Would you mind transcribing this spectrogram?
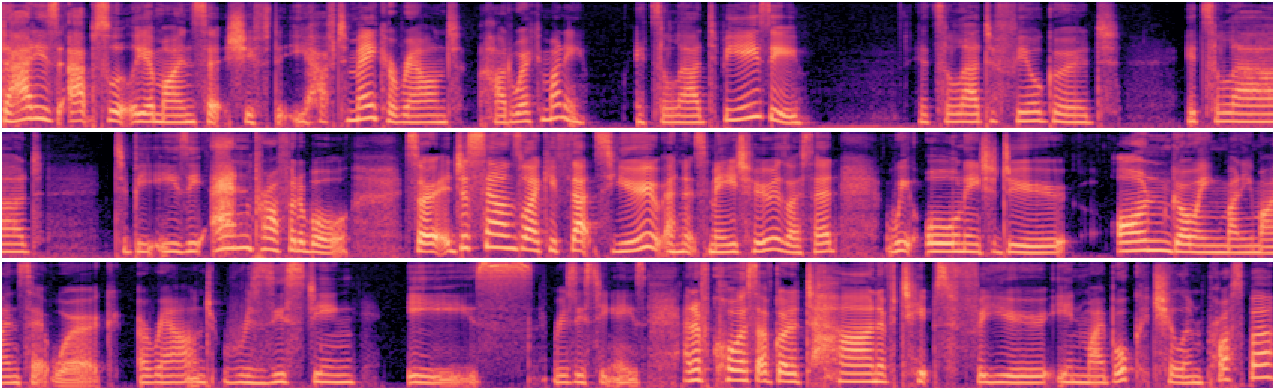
That is absolutely a mindset shift that you have to make around hard work and money. It's allowed to be easy. It's allowed to feel good. It's allowed to be easy and profitable. So it just sounds like if that's you, and it's me too, as I said, we all need to do ongoing money mindset work around resisting ease, resisting ease. And of course, I've got a ton of tips for you in my book, Chill and Prosper.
